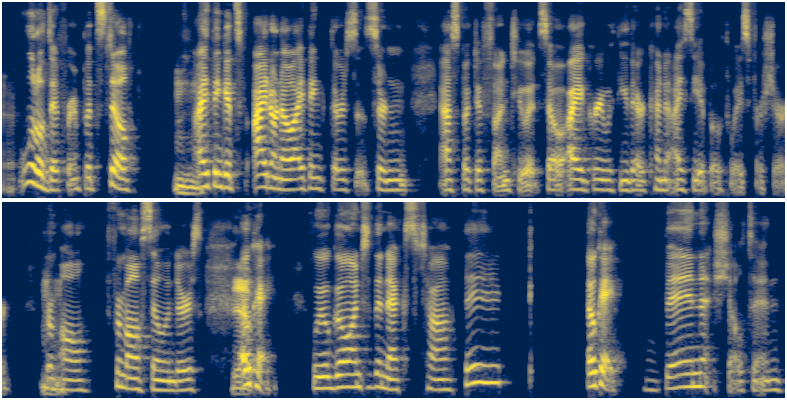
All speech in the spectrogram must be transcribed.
a little different but still Mm-hmm. I think it's I don't know. I think there's a certain aspect of fun to it. So I agree with you there. Kind of I see it both ways for sure. From mm-hmm. all from all cylinders. Yeah. Okay. We will go on to the next topic. Okay. Ben Shelton.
